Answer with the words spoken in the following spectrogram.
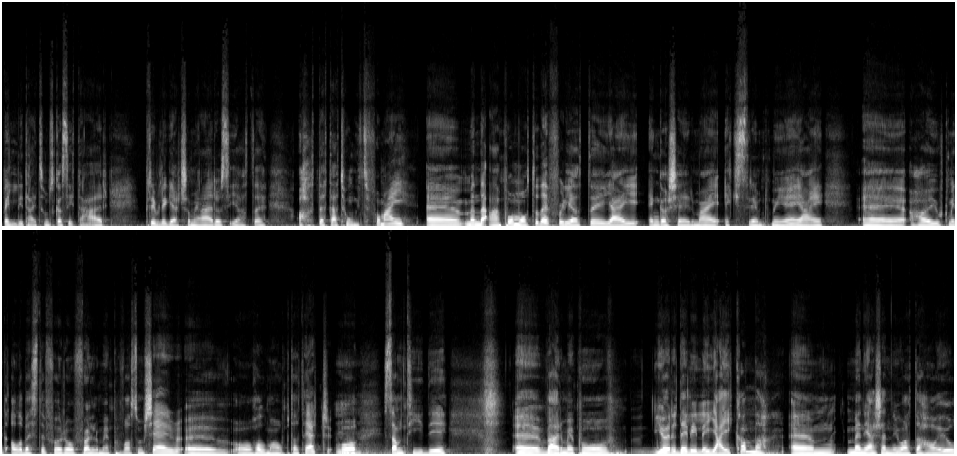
veldig teit som skal sitte her, privilegert som jeg er, og si at eh, ah, dette er tungt for meg. Eh, men det er på en måte det, fordi at jeg engasjerer meg ekstremt mye. Jeg eh, har gjort mitt aller beste for å følge med på hva som skjer, eh, og holde meg oppdatert. Mm. Og samtidig eh, være med på å gjøre det lille jeg kan, da. Um, men jeg kjenner jo at det har jo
